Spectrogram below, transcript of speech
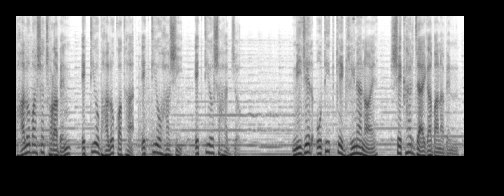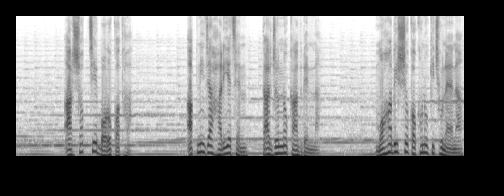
ভালোবাসা ছড়াবেন, একটিও ভালো কথা, একটিও হাসি, একটিও সাহায্য। নিজের অতীতকে ঘৃণা নয়, শেখার জায়গা বানাবেন। আর সবচেয়ে বড় কথা, আপনি যা হারিয়েছেন, তার জন্য কাঁদবেন না। মহাবিশ্ব কখনো কিছু নেয় না,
